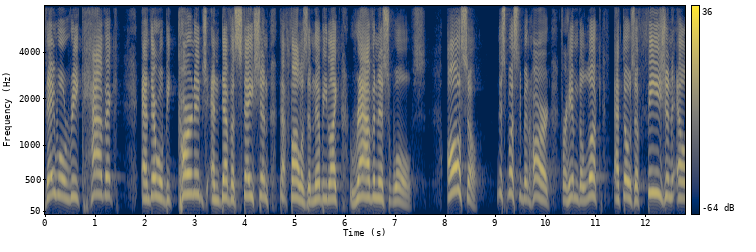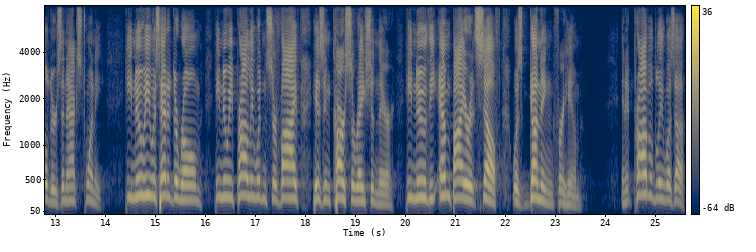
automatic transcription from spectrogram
They will wreak havoc and there will be carnage and devastation that follows them. They'll be like ravenous wolves. Also, this must have been hard for him to look at those Ephesian elders in Acts 20. He knew he was headed to Rome. He knew he probably wouldn't survive his incarceration there. He knew the empire itself was gunning for him. And it probably was a,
